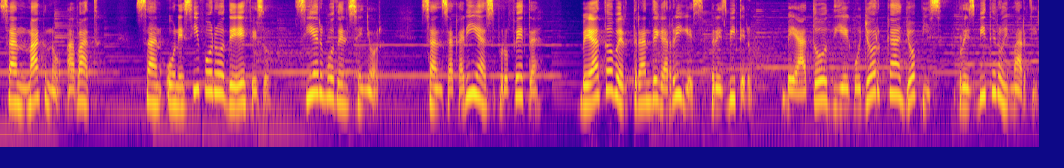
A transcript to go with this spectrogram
San Magno, abad, San Onesíforo de Éfeso, siervo del Señor, San Zacarías, profeta, Beato Bertrán de Garrigues, presbítero, Beato Diego Yorca Llopis, presbítero y mártir,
